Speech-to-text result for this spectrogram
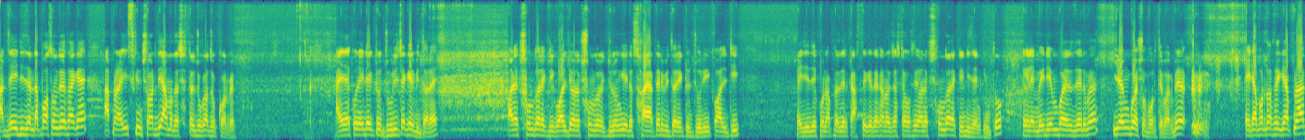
আর যেই ডিজাইনটা পছন্দ হয়ে থাকে, আপনারা স্ক্রিনশট দিয়ে আমাদের সাথে যোগাযোগ করবেন। আর দেখুন, এটা একটু জুরি চাকের ভিতরে। অনেক সুন্দর একটি কোয়ালিটি অনেক সুন্দর একটি লুঙ্গি। এটা ছয় হাতের ভিতরে একটু জুরি কোয়ালিটি এই যে দেখুন আপনাদের কাছ থেকে দেখানোর চেষ্টা করছি, অনেক সুন্দর একটি ডিজাইন কিন্তু। এগুলো মিডিয়াম বয়সদের ইয়ং বয়সও পড়তে পারবে। এটা পড়তে কি আপনার?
